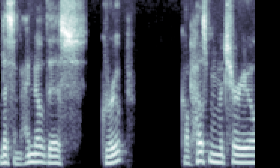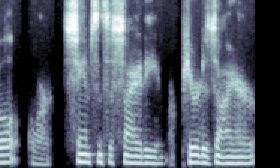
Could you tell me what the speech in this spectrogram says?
listen, I know this group called Husband Material or Samson Society or Pure Desire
